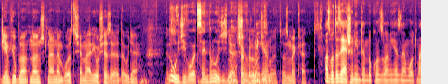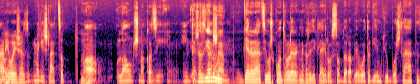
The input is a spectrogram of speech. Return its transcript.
Gamecube launchnál nem volt sem Mario, se Zelda, ugye? Ez- Luigi volt, szerintem Luigi is Ja, más csak a. Luigi Igen. volt, az meg hát... Az volt az első Nintendo konzol, amihez nem volt Mario, Aha. és ez meg is látszott a launchnak az i- És az ilyen új intenzitásán. generációs kontrollereknek az egyik legrosszabb darabja volt a Gamecube-os, tehát ez,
